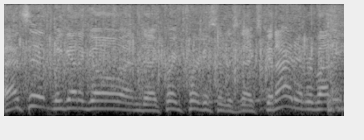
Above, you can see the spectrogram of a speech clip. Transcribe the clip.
That's it. We got to go, and uh, Craig Ferguson is next. Good night, everybody.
